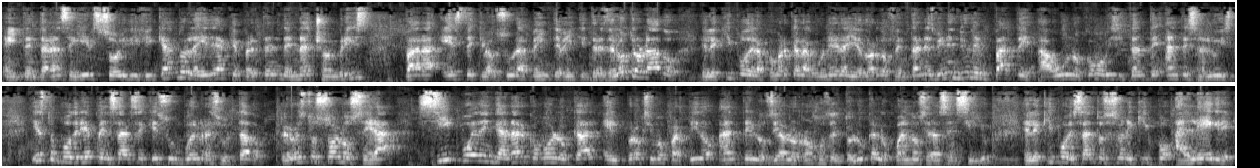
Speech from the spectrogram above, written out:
e intentarán seguir solidificando la idea que pretende Nacho Ambriz para este clausura 2023. Del otro lado, el equipo de la comarca lagunera y Eduardo Fentanes vienen de un empate a uno como visitante ante San Luis. Y esto podría pensarse que es un buen resultado, pero esto solo será si pueden ganar como local el próximo partido ante los Diablos Rojos del Toluca, lo cual no será sencillo. El equipo de Santos es un equipo alegre,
